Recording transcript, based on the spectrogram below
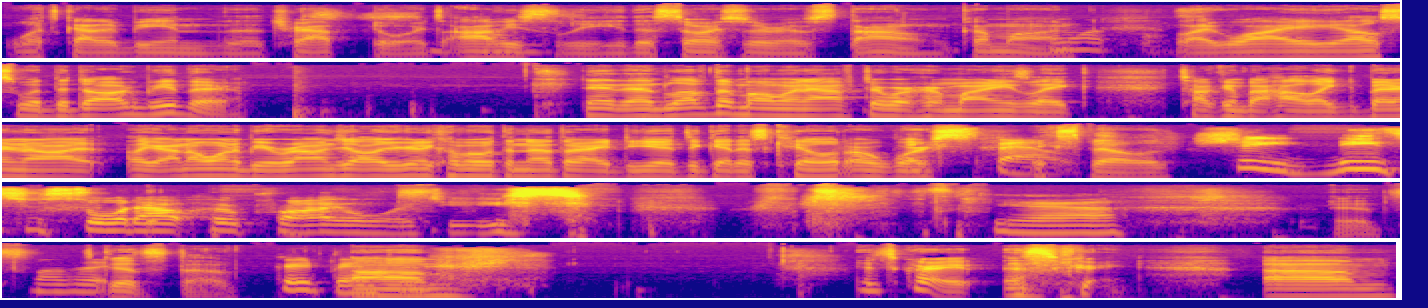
What's got to be in the trap door. It's obviously the sorcerer's stone. Come on, like why else would the dog be there? And I love the moment after where Hermione's like talking about how like better not like I don't want to be around y'all. You're gonna come up with another idea to get us killed or worse Expelled. expelled. She needs to sort out her priorities. yeah, It's Love it. good stuff. great banter. Um, It's great. It's great. Um,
